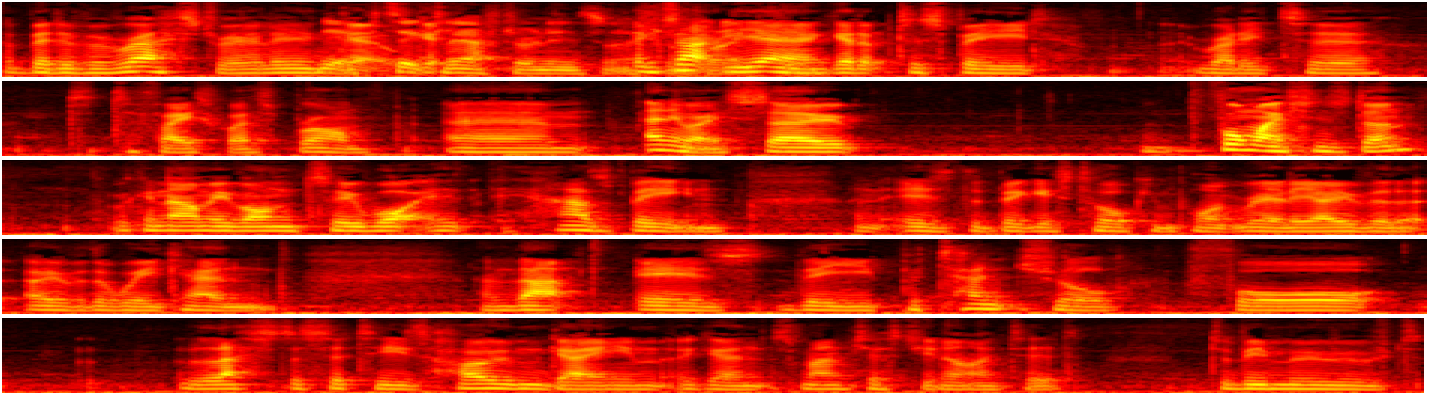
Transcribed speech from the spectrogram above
a bit of a rest, really. And yeah get, particularly get- after an international exactly, break. yeah, and get up to speed, ready to to, to face West Brom. Um, anyway, so formation's done. We can now move on to what it has been and is the biggest talking point really over the over the weekend, and that is the potential for Leicester City's home game against Manchester United to be moved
